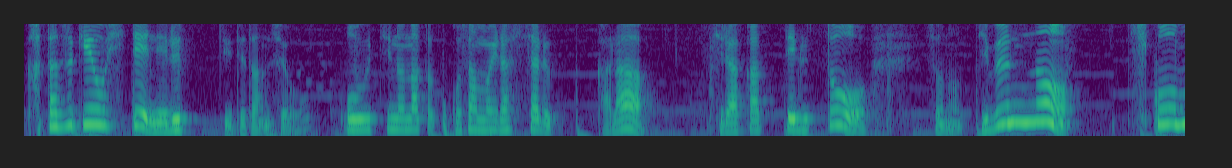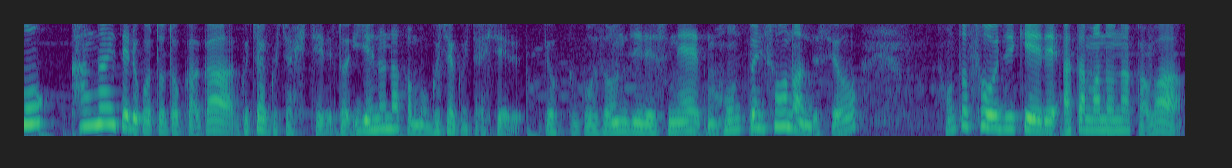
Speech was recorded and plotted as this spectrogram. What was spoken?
片付けをして寝るって言ってたんですよ。お家の中お子さんもいらっしゃるから散らかってるとその自分の思考も考えてることとかがぐちゃぐちゃしていると家の中もぐちゃぐちゃしている。よくご存知ですね。本当にそうなんですよ。本当掃除系で頭の中は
